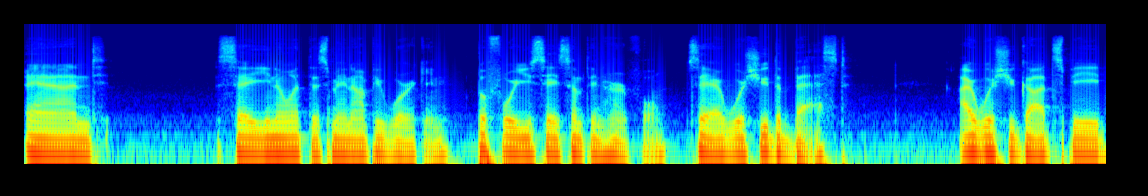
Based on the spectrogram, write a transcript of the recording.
and say, you know what, this may not be working. Before you say something hurtful, say, I wish you the best. I wish you Godspeed.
